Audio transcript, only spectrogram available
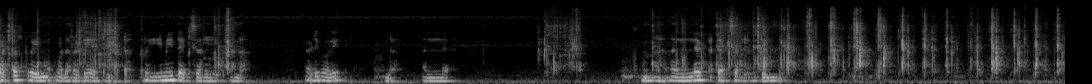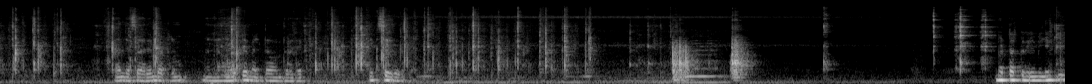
ബട്ടർ ക്രീം ഇവിടെ റെഡി ആയിട്ടുണ്ട് ക്രീമി ടെക്സ്ചറിൽ കണ്ട അടിപൊളി ഉണ്ടോ. നല്ല നല്ല ടെക്സ്ചറിൽ കിട്ടിയിട്ടുണ്ട് പഞ്ചസാരയും ബട്ടറും നല്ലതായിട്ട് മെൽറ്റാവുന്നത് വരെ മിക്സ് ചെയ്ത് കൊടുക്കാം. ബട്ടർ ക്രീമിലേക്ക്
